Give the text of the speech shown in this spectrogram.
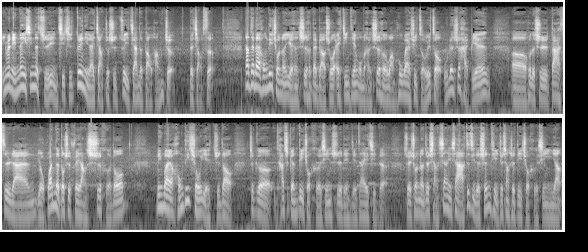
因为你内心的指引，其实对你来讲就是最佳的导航者的角色。那再来红地球呢，也很适合代表说，诶，今天我们很适合往户外去走一走，无论是海边，呃，或者是大自然有关的，都是非常适合的哦。另外，红地球也知道这个它是跟地球核心是连接在一起的，所以说呢，就想象一下自己的身体就像是地球核心一样，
